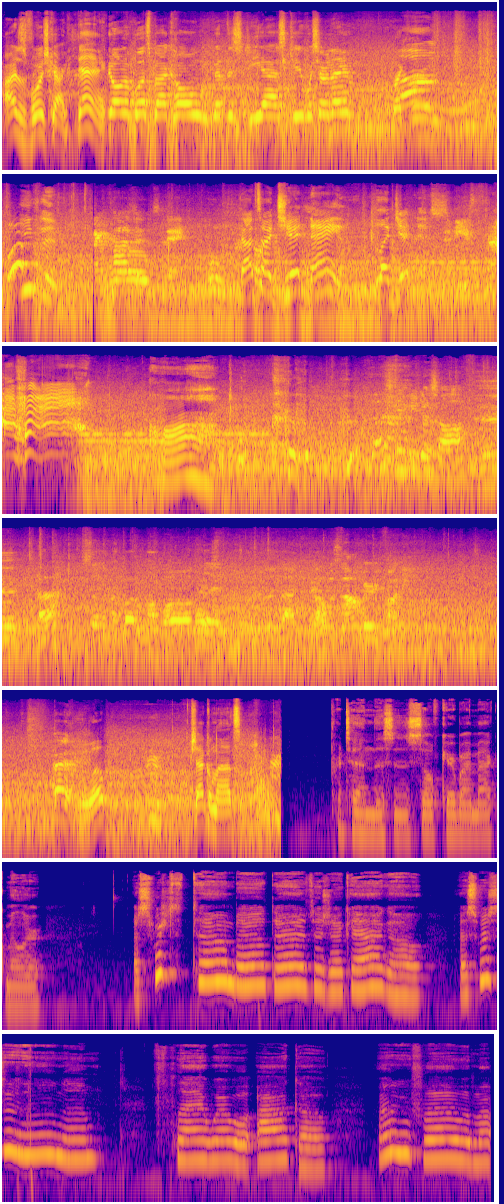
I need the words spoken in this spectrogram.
I just voice cracked. Dang. Get on the bus back home. We met this G ass kid. What's her name? Like for um, Ethan. cousin's um, name. Oh. That's a legit name. Legitness. Justin beat us off. Uh, that was not very funny. Well, hmm. chuckle nuts. Pretend this is Self Care by Mac Miller. I switched the town back there to Chicago. I switched the play where will I go? I can fly with my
